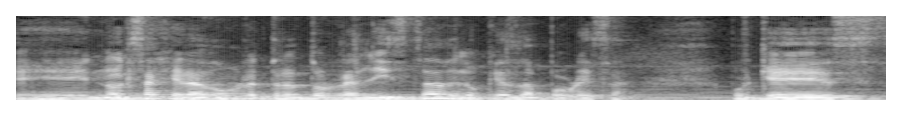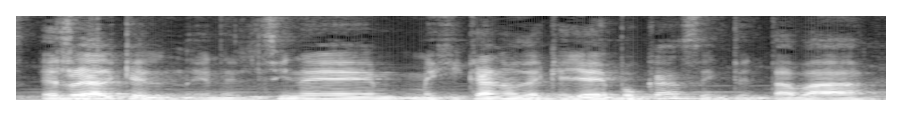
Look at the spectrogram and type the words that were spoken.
eh, no exagerado, un retrato realista de lo que es la pobreza. Porque es, es real que en, en el cine mexicano de aquella época se intentaba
